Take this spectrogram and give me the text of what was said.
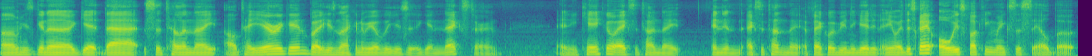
Um, he's gonna get that Satellarknight Altair again, but he's not gonna be able to use it again next turn. And he can't go Exciton Knight, and then Exciton Knight effect would be negated anyway. This guy always fucking makes the sailboat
